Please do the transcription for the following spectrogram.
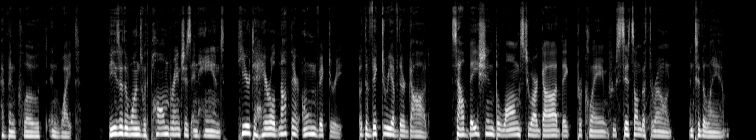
have been clothed in white. These are the ones with palm branches in hands, here to herald not their own victory, but the victory of their God. Salvation belongs to our God, they proclaim, who sits on the throne, and to the Lamb.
